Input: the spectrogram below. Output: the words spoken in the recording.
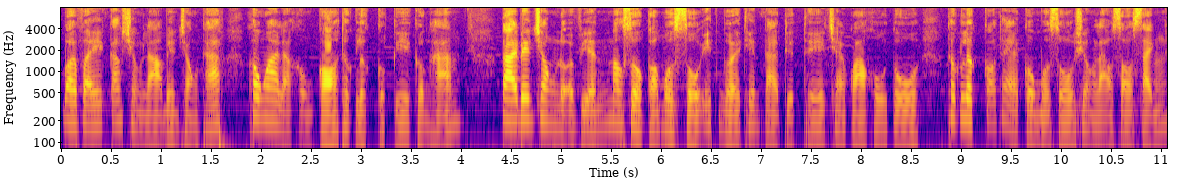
bởi vậy các trưởng lão bên trong tháp không ai là không có thực lực cực kỳ cường hãn. Tại bên trong nội viễn, mặc dù có một số ít người thiên tài tuyệt thế trải qua khổ tu, thực lực có thể cùng một số trưởng lão so sánh,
